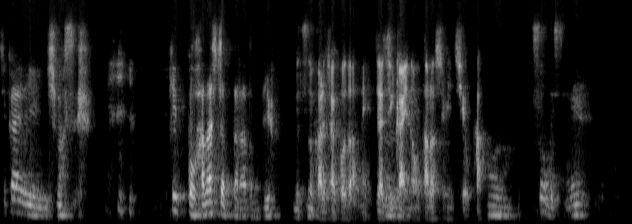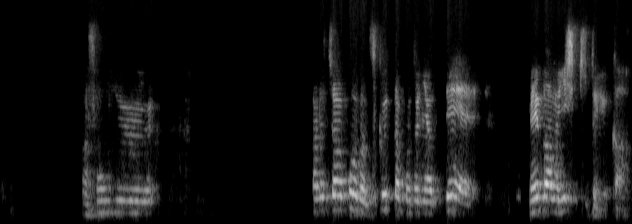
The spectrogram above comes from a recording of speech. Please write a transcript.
次回にします。結構話しちゃったなと思って。別のカルチャーコードはね、じゃあ次回のお楽しみにしようか。うん、うん、そうですね。まあ、そういうカルチャーコードを作ったことによって、メンバーの意識というか、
